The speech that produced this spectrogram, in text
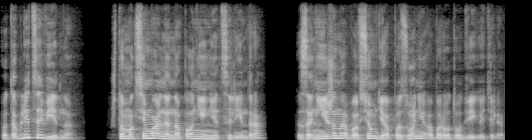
По таблице видно, что максимальное наполнение цилиндра занижено во всем диапазоне оборотов двигателя.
